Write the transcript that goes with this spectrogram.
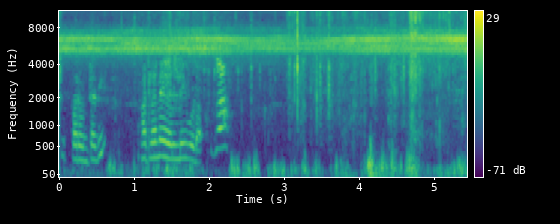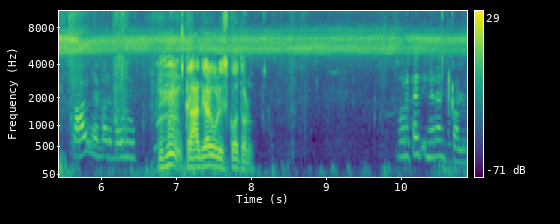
సూపర్ ఉంటుంది. అట్లనే హెల్దీ కూడా. చాలులే మరి మూడు. ఉహు, క్రాంతి గారు కూడా తీసుకోతాడు సోరకాయ తినరంట వాళ్ళు.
